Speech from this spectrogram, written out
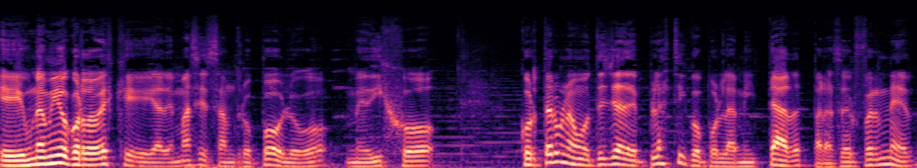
Eh, un amigo cordobés que además es antropólogo me dijo, cortar una botella de plástico por la mitad para hacer Fernet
